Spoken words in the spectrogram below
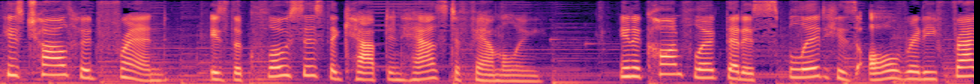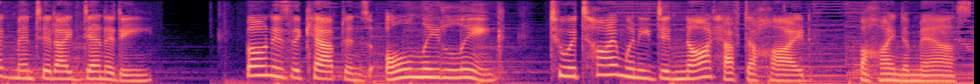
his childhood friend, is the closest the captain has to family. In a conflict that has split his already fragmented identity, Bone is the captain's only link to a time when he did not have to hide behind a mask.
